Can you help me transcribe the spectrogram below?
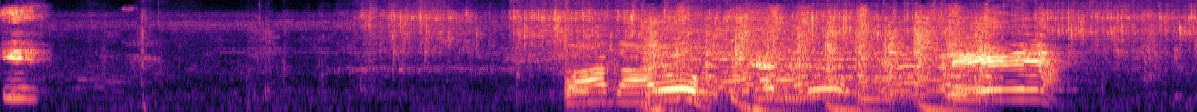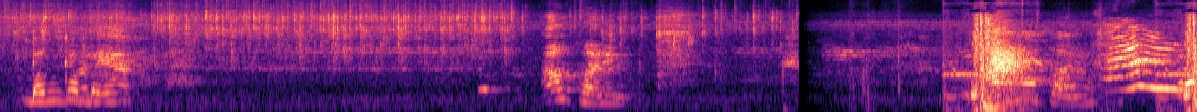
એ. વાઘ આવ્યો અરે બંકા બે આવું કર્યું. આવું કર્યું.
